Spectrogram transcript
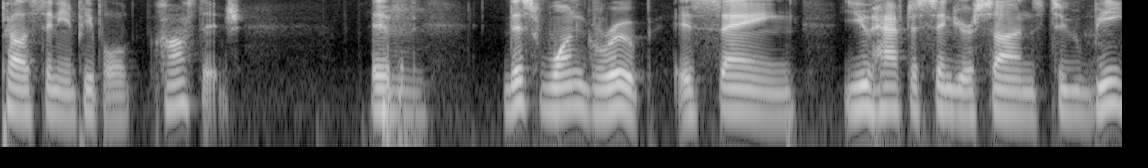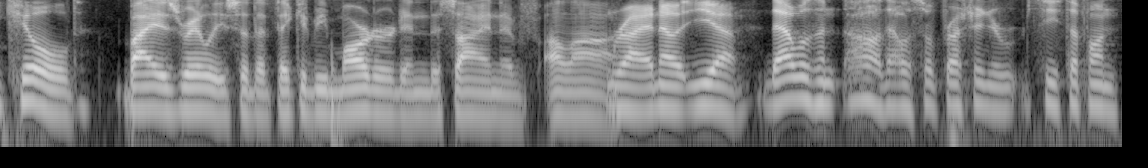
Palestinian people hostage. If mm-hmm. this one group is saying you have to send your sons to be killed by Israelis so that they could be martyred in the sign of Allah. Right. I know. Yeah. That wasn't. Oh, that was so frustrating to see stuff on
